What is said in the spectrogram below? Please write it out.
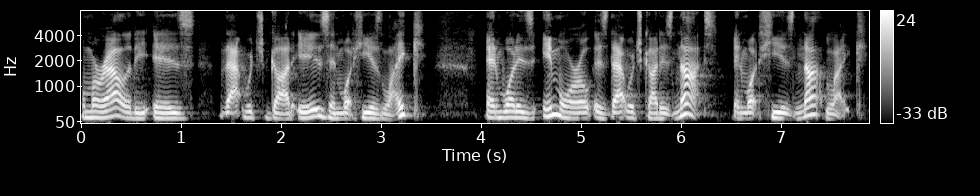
Well, morality is that which God is and what He is like. And what is immoral is that which God is not and what He is not like.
